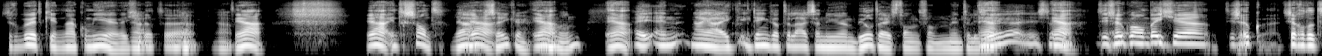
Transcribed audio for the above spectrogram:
is er gebeurd, kind? Nou, kom hier. Weet Ja, je, dat, ja, ja. ja. ja. interessant. Ja, ja, zeker. Ja. Ja. man. ja. Hey, en nou ja, ik, ik denk dat de luisteraar nu een beeld heeft van, van mentaliseren. Is dat Ja, het is ook wel een beetje. Het is ook. Ik zeg altijd.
